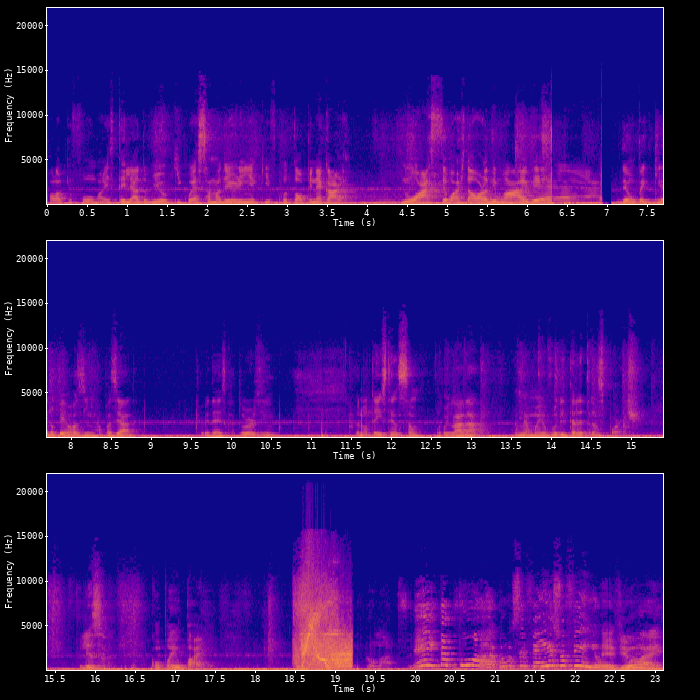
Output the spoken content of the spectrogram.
Fala o que for, mas esse telhado meu aqui, com essa madeirinha aqui, ficou top, né, cara? Nossa, eu acho da hora demais, yeah! Deu um pequeno berrozinho, rapaziada. Deixa eu ver, 10, 14... Eu não tenho extensão. Fui lá na, na, minha mãe, eu vou de teletransporte. Beleza? Acompanhe o pai. Eita porra, como você fez isso, filho? Você viu, mãe?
